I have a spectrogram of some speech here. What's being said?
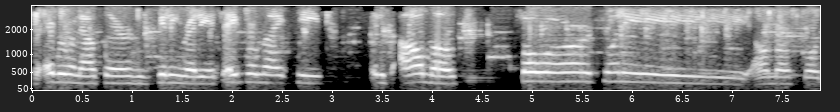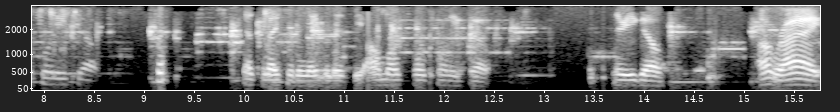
for everyone out there who's getting ready. It's April 19th. It is almost 420, almost 420 show. That's what I should have labeled it, the almost 420 show. There you go. All right.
